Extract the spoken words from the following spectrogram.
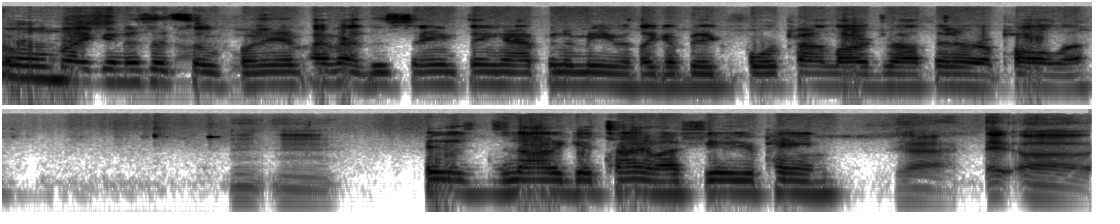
my goodness, that's so funny. I've, I've had the same thing happen to me with like a big four pound largemouth and a Rapala. Mm-mm. It is not a good time. I feel your pain. Yeah. Eh, Uh,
